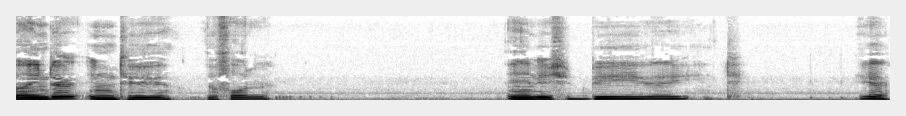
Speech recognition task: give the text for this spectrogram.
Finder into the folder and it should be right here.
